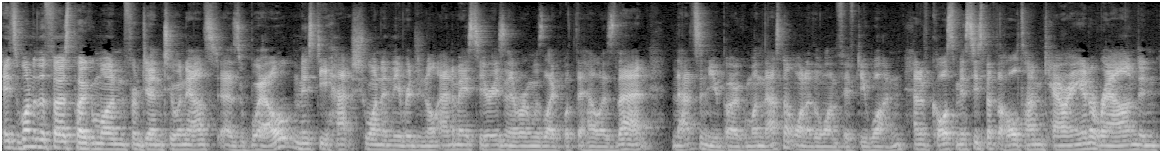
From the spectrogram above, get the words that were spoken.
it's one of the first Pokemon from Gen 2 announced as well. Misty hatched one in the original anime series and everyone was like, what the hell is that? That's a new Pokemon, that's not one of the 151. And of course, Misty spent the whole time carrying it around and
